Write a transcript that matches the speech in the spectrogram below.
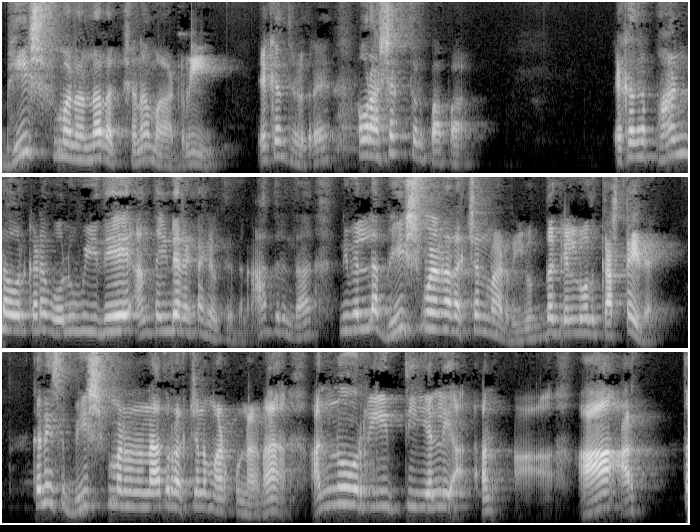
ಭೀಷ್ಮನನ್ನು ರಕ್ಷಣೆ ಮಾಡ್ರಿ. ಯಾಕಂತ ಹೇಳಿದ್ರೆ, ಅವ್ರು ಅಶಕ್ತರು ಪಾಪ. ಯಾಕಂದರೆ ಪಾಂಡವ್ರ ಕಡೆ ಒಲವು ಇದೆ ಅಂತ ಇಂಡೈರೆಕ್ಟಾಗಿ ಹೇಳ್ತಿದ್ದಾನೆ ಆದ್ದರಿಂದ ನೀವೆಲ್ಲ ಭೀಷ್ಮನ ರಕ್ಷಣೆ ಮಾಡ್ರಿ. ಯುದ್ಧ ಗೆಲ್ಲೋದು ಕಷ್ಟ ಇದೆ. ಕನಿಷ್ಠ ಭೀಷ್ಮನನ್ನಾದರೂ ರಕ್ಷಣೆ ಮಾಡ್ಕೊಂಡೋಣ ಅನ್ನೋ ರೀತಿಯಲ್ಲಿ ಆ ಅರ್ಥ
